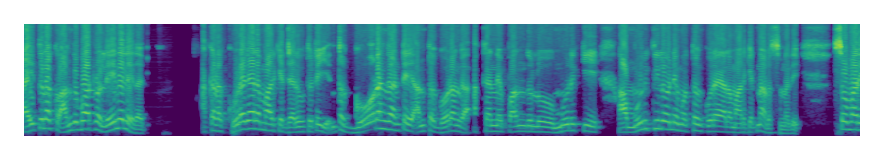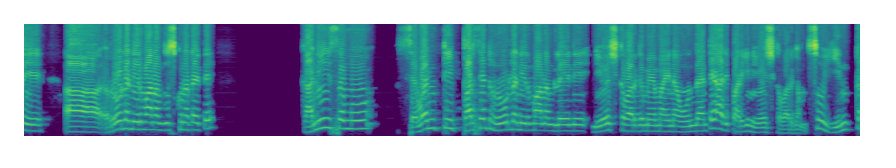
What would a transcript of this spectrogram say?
రైతులకు అందుబాటులో లేనే లేదు అది. అక్కడ కూరగాయల మార్కెట్ జరుగుతుంటే ఎంత ఘోరంగా అంటే అంత ఘోరంగా. అక్కడనే పందులు మురికి ఆ మురికిలోనే మొత్తం కూరగాయల మార్కెట్ నడుస్తున్నది. సో మరి ఆ రోడ్ల నిర్మాణం చూసుకున్నట్టయితే కనీసము సెవెంటీ పర్సెంట్ రోడ్ల నిర్మాణం లేని నియోజకవర్గం ఏమైనా ఉందంటే అది పరిగి నియోజకవర్గం. సో ఇంత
